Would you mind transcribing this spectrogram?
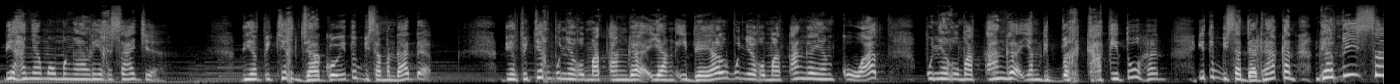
Dia hanya mau mengalir saja. Dia pikir jago itu bisa mendadak. Dia pikir punya rumah tangga yang ideal, punya rumah tangga yang kuat, punya rumah tangga yang diberkati Tuhan. Itu bisa dadakan, gak bisa.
